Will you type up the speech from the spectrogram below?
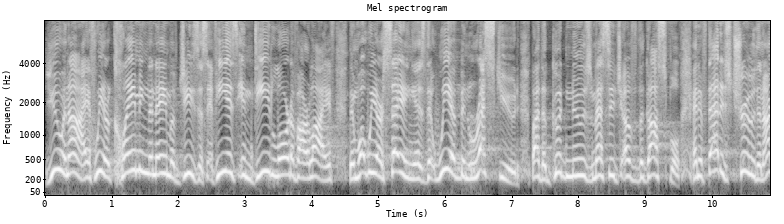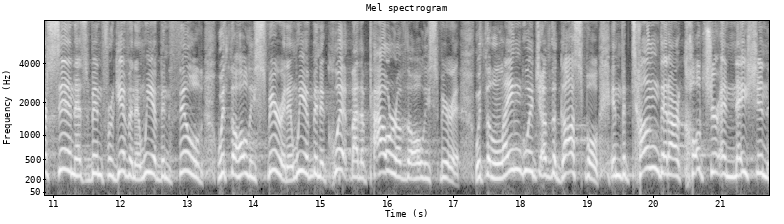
You and I, if we are claiming the name of Jesus, if he is indeed Lord of our life, then what we are saying is that we have been rescued by the good news message of the gospel. And if that is true, then our sin has been forgiven and we have been filled with the Holy Spirit and we have been equipped by the power of the Holy Spirit with the language of the gospel, in the tongue that our culture and nation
